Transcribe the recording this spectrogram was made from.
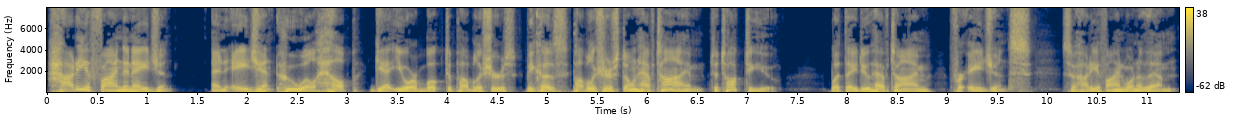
How do you find an agent? An agent who will help get your book to publishers because publishers don't have time to talk to you, but they do have time for agents. So how do you find one of them?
